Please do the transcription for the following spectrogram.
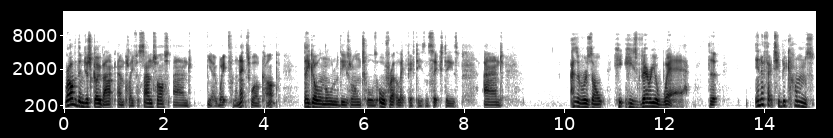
rather than just go back and play for Santos and, you know, wait for the next World Cup, they go on all of these long tours all throughout the late 50s and 60s. And as a result, he, he's very aware that, in effect, he becomes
